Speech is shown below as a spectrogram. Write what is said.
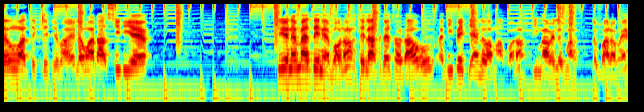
လုံးဝအသစ်ကလေးဖြစ်ပါတယ်လုံးဝဒါ CDL serial number အသစ်နဲ့ပေါ့နော်အသစ်လာဖြစ်တဲ့ကျွန်တော်ဒါကိုအတိပိတ်ပြန်လောက်ရမှာပေါ့နော်ပြီးမှပဲလောက်မှာလောက်ပါတော့မယ်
